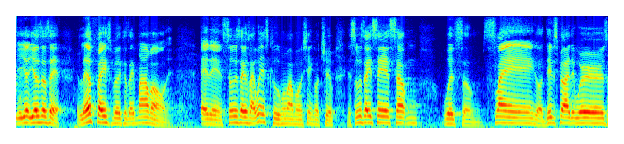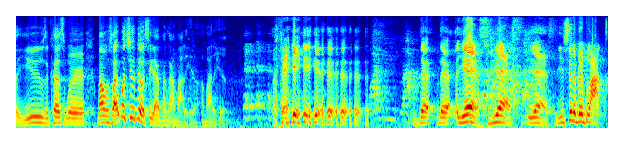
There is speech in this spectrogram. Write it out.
You, you understand what I'm saying? Left Facebook because they mama on it. And then as soon as they was like, well, it's cool, my mama on it, she ain't gonna trip. As soon as they said something with some slang or didn't spell out the words or use a cuss word, mama was like, what you doing? See, that I'm, I'm out of here. I'm out of here. Okay. There, there, yes, yes, yes. You should have been blocked.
